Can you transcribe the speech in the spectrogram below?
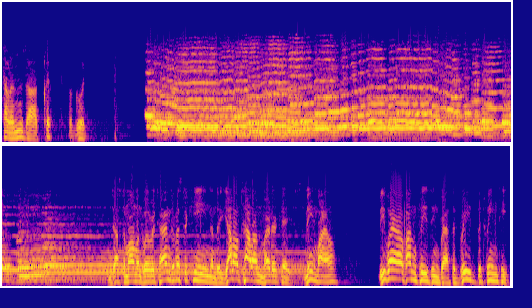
talons are clipped for good. Just a moment, we'll return to Mr. Keene and the Yellow Talon murder case. Meanwhile, beware of unpleasing breath that breathes between teeth.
